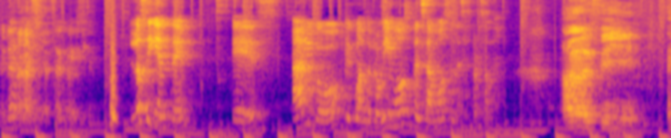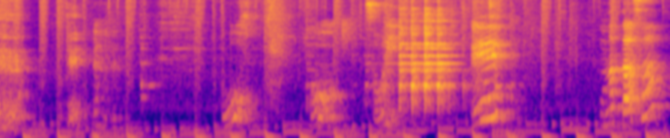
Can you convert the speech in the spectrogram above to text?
Gracias. gracias. Lo siguiente es algo que cuando lo vimos pensamos en esa persona. Ah, sí. ok. Oh, oh, sorry. ¿Eh? ¿Una taza?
